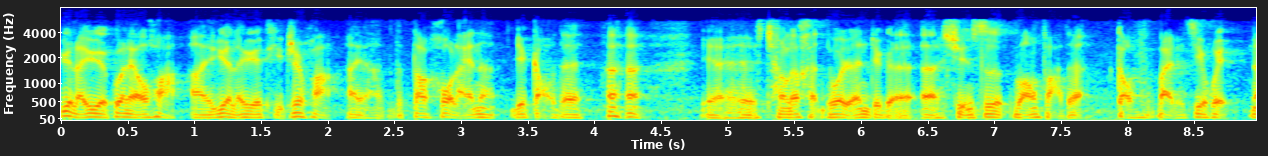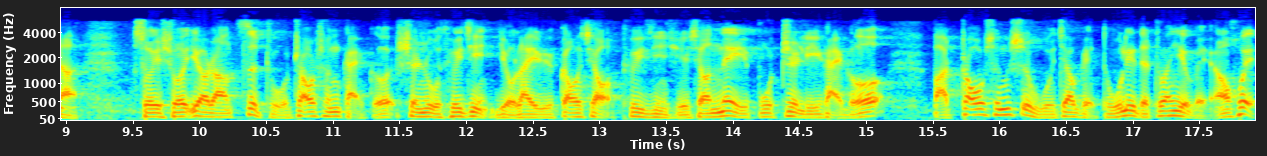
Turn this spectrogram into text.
越来越官僚化啊，越来越体制化。哎呀，到后来呢，也搞得。也成了很多人这个呃徇私枉法的搞腐败的机会。那所以说要让自主招生改革深入推进，有赖于高校推进学校内部治理改革，把招生事务交给独立的专业委员会，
